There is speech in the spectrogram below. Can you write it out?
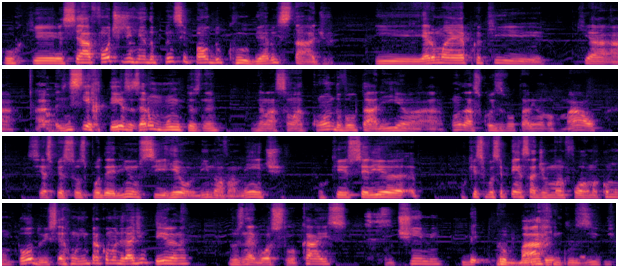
Porque se a fonte de renda principal do clube era o estádio, e era uma época que, que a, as incertezas eram muitas, né? Em relação a quando voltariam, a, quando as coisas voltariam ao normal, se as pessoas poderiam se reunir novamente, porque isso seria. Porque se você pensar de uma forma como um todo, isso é ruim para a comunidade inteira, né? Para os negócios locais, para o time, para o bar, inclusive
